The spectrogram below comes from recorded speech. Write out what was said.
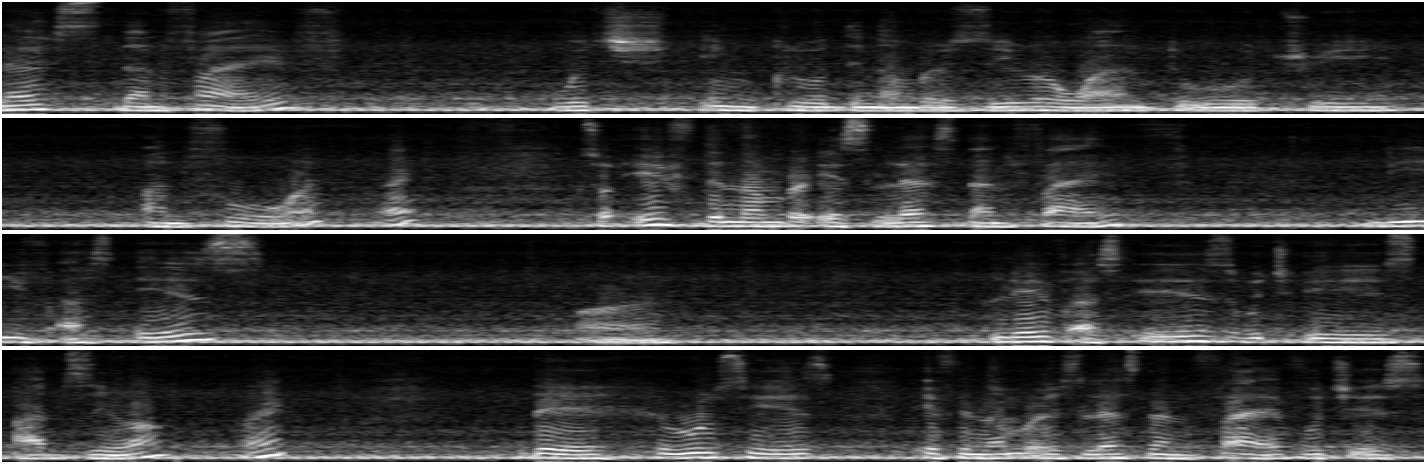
less than 5 which include the numbers 0 1 2 3 and 4 right? So if the number is less than 5 leave as is or leave as is which is add 0 right? The rule says if the number is less than 5 which is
